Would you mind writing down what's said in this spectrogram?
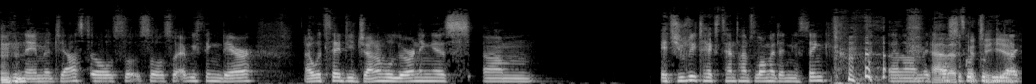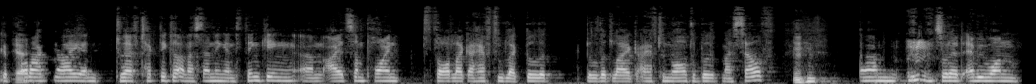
you name it, yeah. So so so so everything there. I would say the general learning is um, it usually takes 10 times longer than you think. Um, it's Yeah, also good, good to, to be hear. like a Yeah. product guy and to have technical understanding and thinking. Um, I at some point thought like I have to like build it, build it like I have to know how to build it myself. Um, so that everyone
